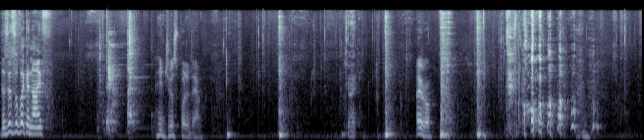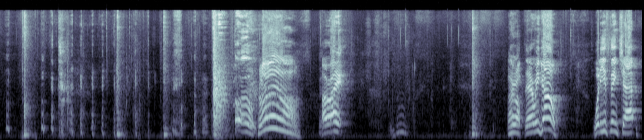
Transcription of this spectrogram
Does this look like a knife? He just put it down. Okay. There you go. Oh, All right, There you go. there we go. What do you think, chat?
